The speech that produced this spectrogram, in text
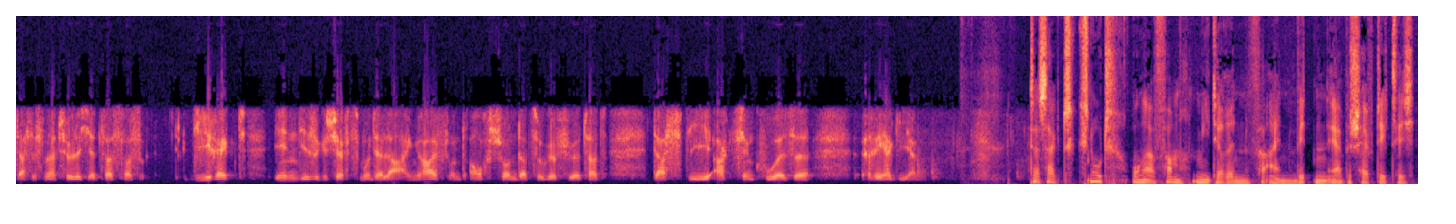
Das ist natürlich etwas, was direkt in diese Geschäftsmodelle eingreift und auch schon dazu geführt hat, dass die Aktienkurse reagieren. Das sagt Knut Unger vom Mieterinnenverein Witten. Er beschäftigt sich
